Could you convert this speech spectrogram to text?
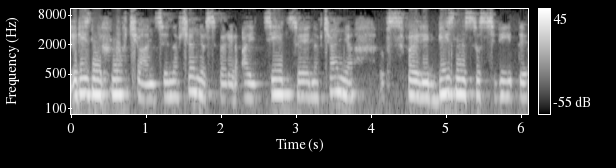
різних навчань. Це навчання в сфері IT, це навчання в сфері бізнес-освіти.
